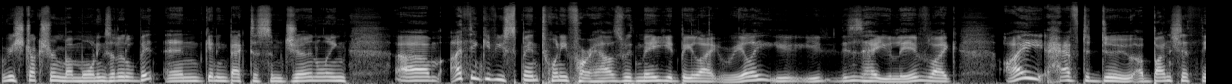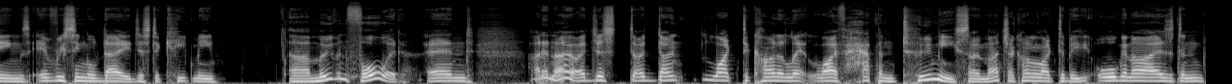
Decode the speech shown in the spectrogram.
restructuring my mornings a little bit and getting back to some journaling. Um, I think if you spent 24 hours with me, you'd be like, really? You, you, this is how you live? Like, I have to do a bunch of things every single day just to keep me uh, moving forward. And I don't know. I just I don't like to kind of let life happen to me so much. I kind of like to be organized and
